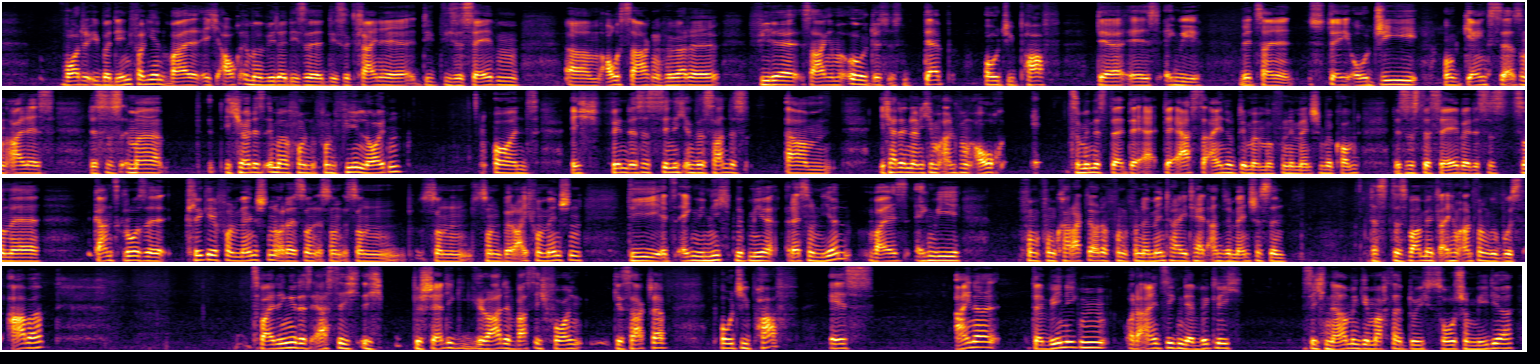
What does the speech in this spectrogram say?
Worte über den verlieren, weil ich auch immer wieder diese, diese kleine, die, diese selben ähm, Aussagen höre. Viele sagen immer, oh, das ist ein Depp, OG Puff, der ist irgendwie mit seinen Stay OG und Gangsters und alles. Das ist immer, ich höre das immer von, von vielen Leuten und ich finde, es ist ziemlich interessant, dass, ähm, ich hatte nämlich am Anfang auch zumindest der, der, der erste Eindruck, den man immer von den Menschen bekommt, das ist dasselbe. Das ist so eine ganz große Clique von Menschen oder so, so, so, ein, so, so ein Bereich von Menschen, die jetzt irgendwie nicht mit mir resonieren, weil es irgendwie vom, vom Charakter oder von, von der Mentalität andere Menschen sind. Das, das war mir gleich am Anfang bewusst. Aber zwei Dinge. Das erste, ich, ich bestätige gerade, was ich vorhin gesagt habe. OG Puff ist einer der wenigen oder einzigen, der wirklich sich Namen gemacht hat durch Social Media,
